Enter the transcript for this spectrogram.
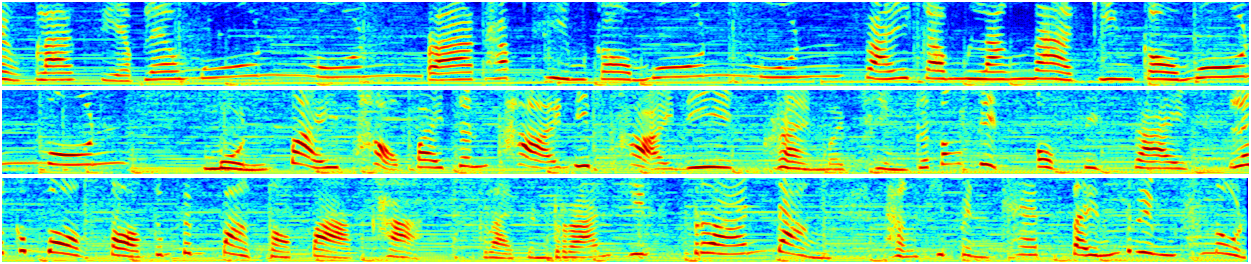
เมี่ยงปลาเสียบแล้วหมุนหมุนปลาทับทิมก็หมุนหมุนไซกำลังน่ากินก็หมุนหมุนหมุนไปเผาไปจนขายดิบขายดี ใครมาชิมก็ต้องติดอกติดใจ แล้วก็บอกต่อกันเป็นปากต่อปากค่ะ กลายเป็นร้านฮิตร้านดัง ทั้งที่เป็นแค่เต็นท์ริมถนน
